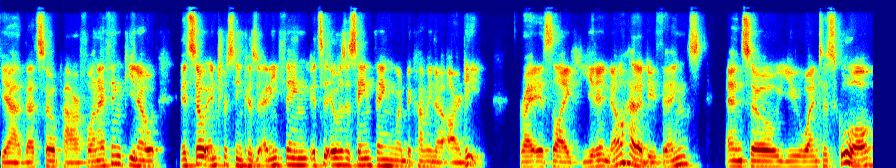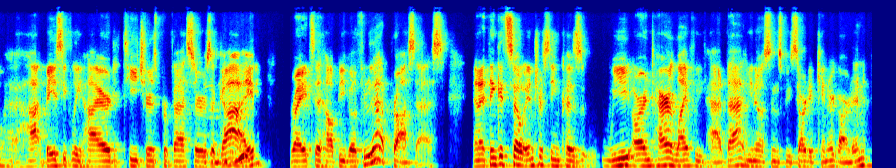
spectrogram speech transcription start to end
yeah, that's so powerful. And I think, you know, it's so interesting because anything, it's it was the same thing when becoming a RD, right? It's like you didn't know how to do things. And so you went to school, basically hired teachers, professors, mm-hmm. a guide, right, to help you go through that process. And I think it's so interesting because we, our entire life, we've had that, you know, since we started kindergarten.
